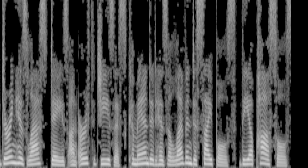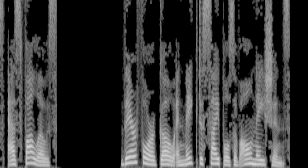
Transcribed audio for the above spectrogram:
during his last days on earth Jesus commanded his eleven disciples the apostles as follows, Therefore go and make disciples of all nations,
